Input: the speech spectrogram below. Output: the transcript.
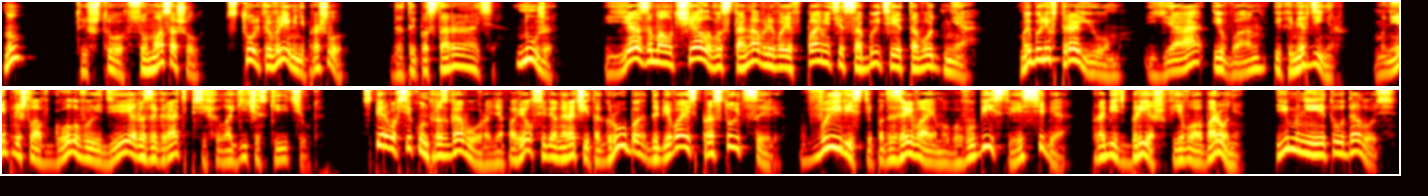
Ну, Ты что, с ума сошел? Столько времени прошло. Да ты постарайся. Ну же. Я замолчал, восстанавливая в памяти события того дня. Мы были втроем. Я, Иван и камердинер. Мне пришла в голову идея разыграть психологический этюд. С первых секунд разговора я повел себя нарочито грубо, добиваясь простой цели – вывести подозреваемого в убийстве из себя, пробить брешь в его обороне. И мне это удалось.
